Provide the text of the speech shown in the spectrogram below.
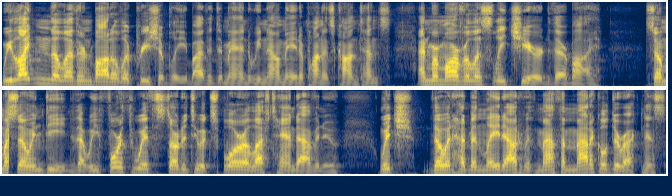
We lightened the leathern bottle appreciably by the demand we now made upon its contents, and were marvelously cheered thereby. So much so indeed that we forthwith started to explore a left hand avenue, which, though it had been laid out with mathematical directness,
